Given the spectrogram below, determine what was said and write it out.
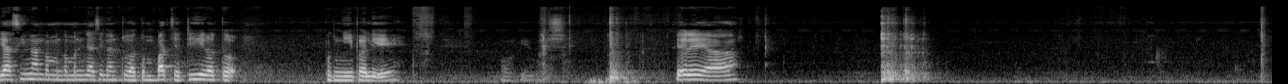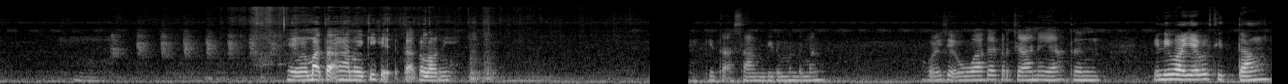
yasinan teman-teman yasinan dua tempat jadi rada bengi balik eh oke ya deh ya? Ya memang tak nganu iki kayak tak keloni. Kita sambil teman-teman. Pokoknya saya uang kayak kerjaannya ya dan ini waya wis didang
